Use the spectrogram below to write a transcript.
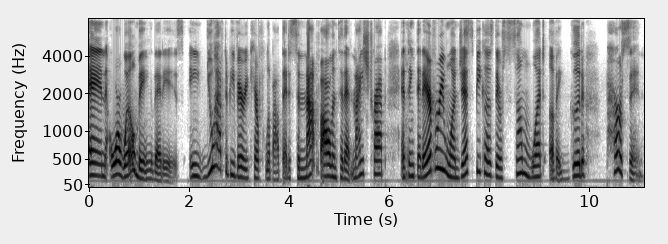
and or well-being that is? And you have to be very careful about that. Is to not fall into that nice trap and think that everyone just because they're somewhat of a good person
